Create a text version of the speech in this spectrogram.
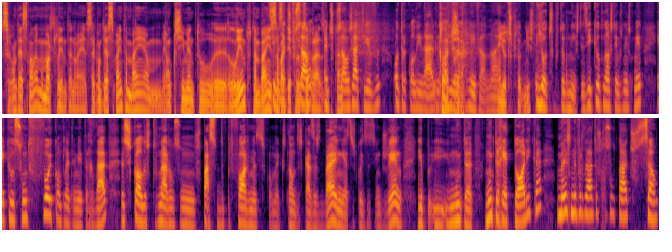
Se acontece mal, é uma morte lenta, não é? Se acontece bem, também é um, é um crescimento uh, lento também Sim, e só vai ter frutos a prazo. A discussão portanto, já teve outra qualidade claro e outro já. nível, não é? E outros protagonistas. E outros protagonistas. E aquilo que nós temos neste momento é que o assunto foi completamente arredado, as escolas tornaram-se um espaço de performances, como a questão das casas de banho, essas coisas assim do género, e, e muita, muita retórica, mas na verdade os resultados são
